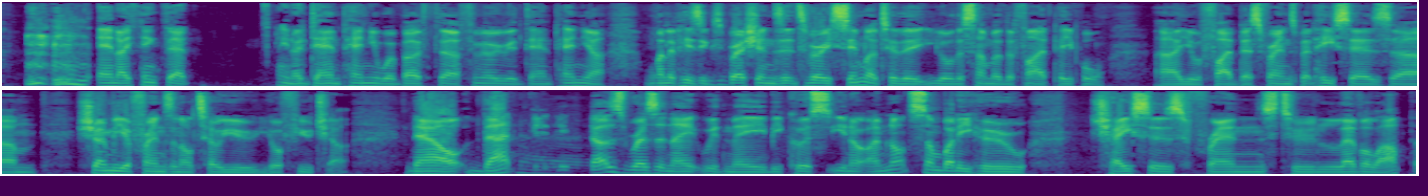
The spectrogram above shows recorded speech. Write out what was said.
and I think that you know, Dan Pena, we're both uh, familiar with Dan Pena. One of his expressions, it's very similar to the, you're the sum of the five people, uh, your five best friends, but he says, um, show me your friends and I'll tell you your future. Now that it does resonate with me because, you know, I'm not somebody who chases friends to level up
